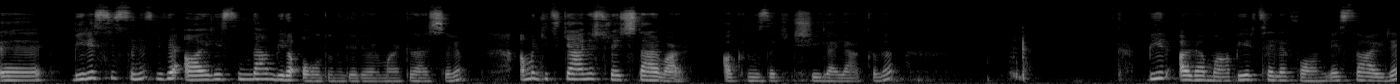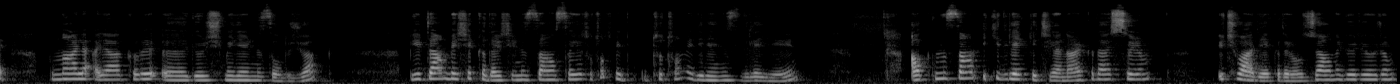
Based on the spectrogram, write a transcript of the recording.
e, biri sizsiniz bir de ailesinden biri olduğunu görüyorum arkadaşlarım. Ama git geldi süreçler var aklınızdaki kişiyle alakalı bir arama, bir telefon vesaire bunlarla alakalı e, görüşmeleriniz olacak. Birden beşe kadar içinizden sayı tutun ve, tutun ve dileğinizi dileyin. Aklınızdan iki dilek geçiren arkadaşlarım 3 vadeye kadar olacağını görüyorum.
